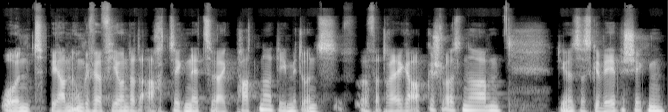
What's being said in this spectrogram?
Und wir haben ungefähr 480 Netzwerkpartner, die mit uns äh, Verträge abgeschlossen haben, die uns das Gewebe schicken.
